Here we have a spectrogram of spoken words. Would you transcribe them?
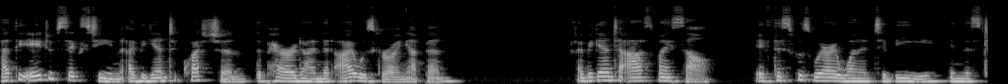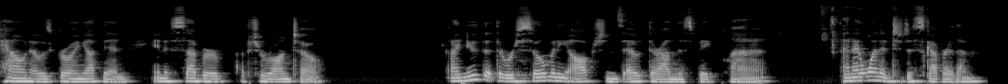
At the age of 16, I began to question the paradigm that I was growing up in. I began to ask myself if this was where I wanted to be in this town I was growing up in, in a suburb of Toronto. I knew that there were so many options out there on this big planet and I wanted to discover them.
